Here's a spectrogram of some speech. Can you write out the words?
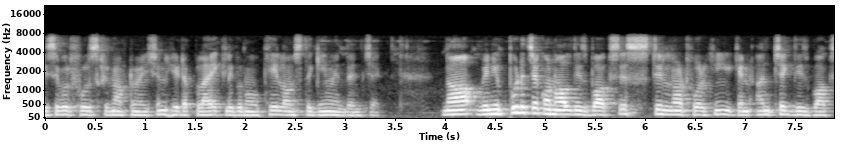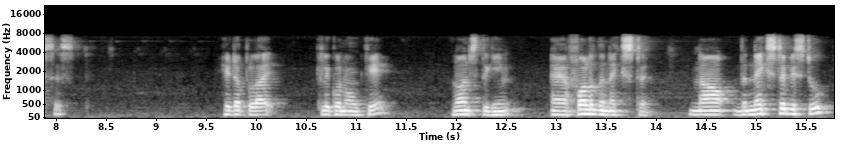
disable full screen optimization. Hit apply click on ok launch the game and then check. Now when you put a check on all these boxes still not working you can uncheck these boxes. Hit apply click on ok launch the game uh, follow the next step. Now the next step is to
